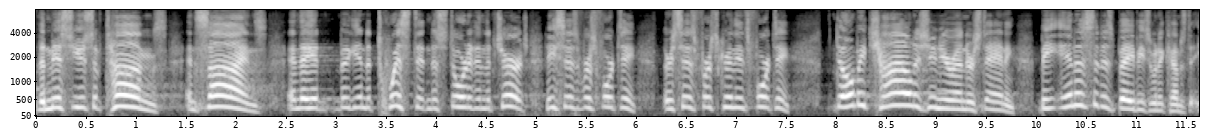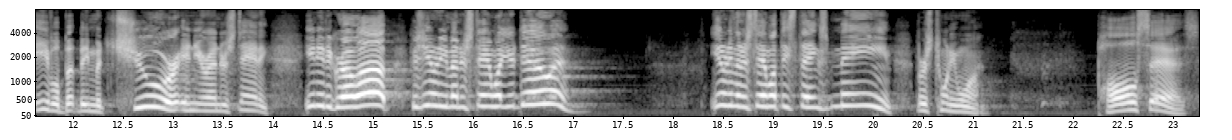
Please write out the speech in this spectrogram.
the misuse of tongues and signs, and they had begun to twist it and distort it in the church. he says, verse 14, or he says, 1 Corinthians 14, don't be childish in your understanding. Be innocent as babies when it comes to evil, but be mature in your understanding. You need to grow up because you don't even understand what you're doing. You don't even understand what these things mean. Verse 21. Paul says,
